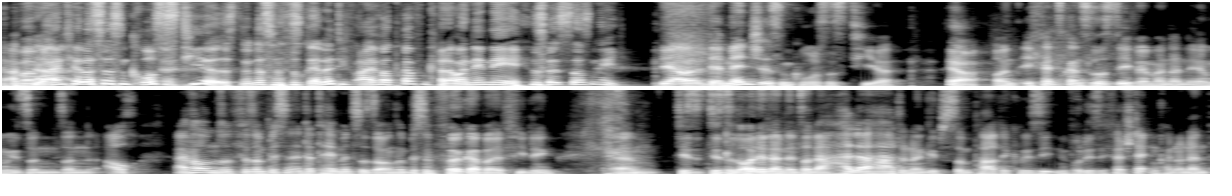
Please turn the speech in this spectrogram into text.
man meint ja, dass das ein großes Tier ist und dass man das relativ einfach treffen kann. Aber nee, nee, so ist das nicht. Ja, aber der Mensch ist ein großes Tier. Ja. Und ich fände ganz lustig, wenn man dann irgendwie so ein, so ein auch Einfach um so für so ein bisschen Entertainment zu sorgen, so ein bisschen Völkerball-Feeling. ähm, diese, diese Leute dann in so einer Halle hat und dann gibt es so ein paar Requisiten, wo die sich verstecken können und dann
